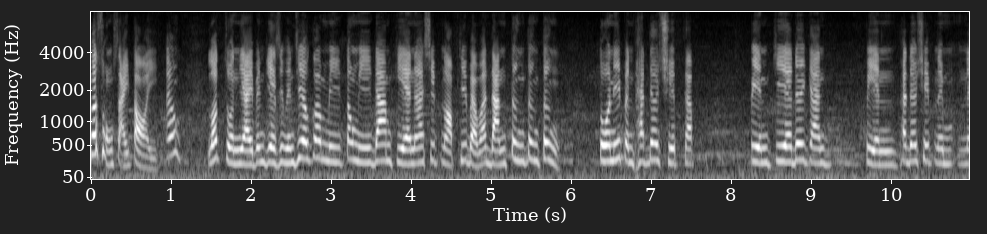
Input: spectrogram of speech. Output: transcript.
ก็สงสัยต่ออีก เอ้ารถส่วนใหญ่เป็นเกียร์ซีเควนเชียลก็มีต้องมีด้ามเกียร์นะชิปน็อปที่แบบว่าดันตึ้งตึ้งตึ้งตัวนี้เป็น paddle shift ครับ เปลี่ยนเกียร์ด้วยการเปลี่ยน paddle shift ในใน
